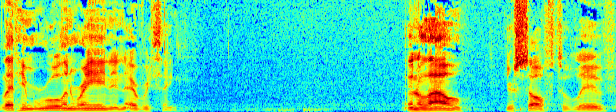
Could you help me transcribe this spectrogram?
Let Him rule and reign in everything. And allow yourself to live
